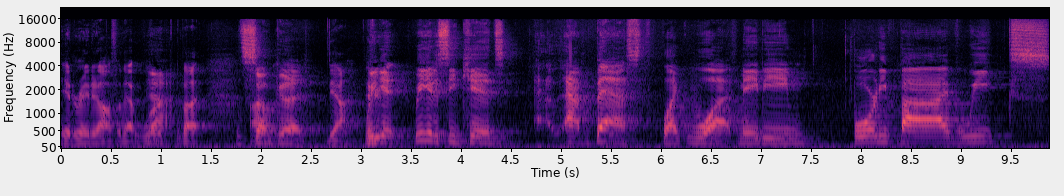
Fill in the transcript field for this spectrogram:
iterated off of that work. Yeah. But It's so um, good. yeah. We you- get we get to see kids at- best like what maybe 45 weeks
